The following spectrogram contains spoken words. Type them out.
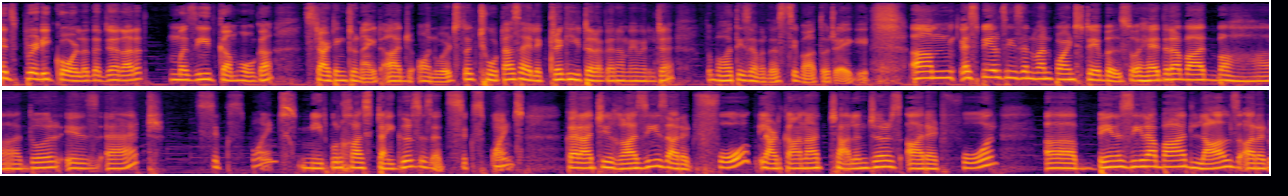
इट्स प्रेटी कोल्ड दर्जा हरारत मजीद कम होगा। स्टार्टिंग टू नाइट आज ऑनवर्ड्स तो एक छोटा सा इलेक्ट्रिक हीटर अगर हमें मिल जाए तो बहुत ही ज़बरदस्त सी बात हो जाएगी। S P L season one point stable so Hyderabad Bahadur is at six points Mirpur Khas Tigers is at six points Karachi Ghazis are at four Larkana Challengers are at four Benazirabad Lals are at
